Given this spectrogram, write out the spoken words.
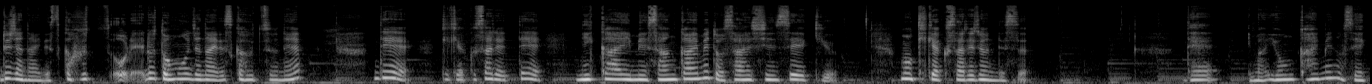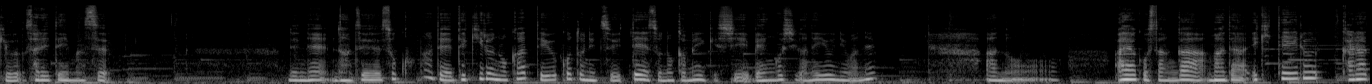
るじゃないですか普通折れると思うじゃないですか普通ね。で棄却されて2回目3回目と再審請求も棄却されるんです。で今4回目の請求されています。でねなぜそこまでできるのかっていうことについてその亀池氏弁護士がね言うにはねあの綾子さんがまだ生きているからっ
